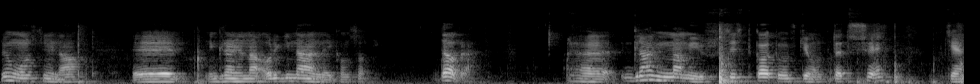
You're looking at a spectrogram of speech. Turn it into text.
wyłącznie na e, graniu na oryginalnej konsoli. Dobra. E, grami mamy już wszystko, to już mam te trzy, gdzie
